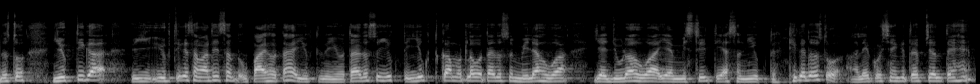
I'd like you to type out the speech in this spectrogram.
दोस्तों, युक्ति का युक्ति का समाधि शब्द उपाय होता है, युक्त नहीं होता है। दोस्तों, युक्त युक्त का मतलब होता है दोस्तों, मिला हुआ या जुड़ा हुआ या मिश्रित या संयुक्त। ठीक है दोस्तों? अगले क्वेश्चन की तरफ़ चलते हैं।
